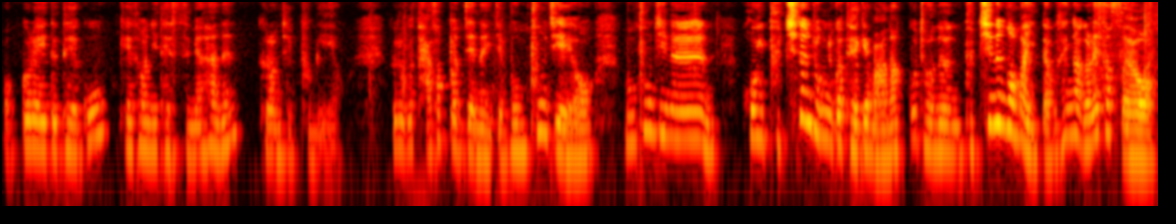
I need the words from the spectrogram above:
업그레이드 되고 개선이 됐으면 하는 그런 제품이에요. 그리고 다섯 번째는 이제 문풍지예요. 문풍지는 거의 붙이는 종류가 되게 많았고 저는 붙이는 것만 있다고 생각을 했었어요.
